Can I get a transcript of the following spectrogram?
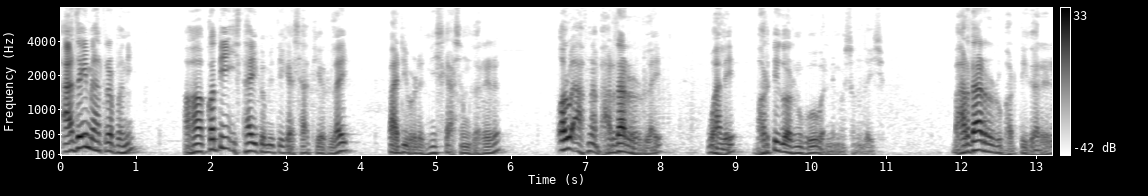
आजै मात्र पनि कति स्थायी कमिटीका साथीहरूलाई पार्टीबाट निष्कासन गरेर अरू आफ्ना भारदारहरूलाई उहाँले भर्ती गर्नुभयो भन्ने म सुन्दैछु। भारदारहरू भर्ती गरेर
